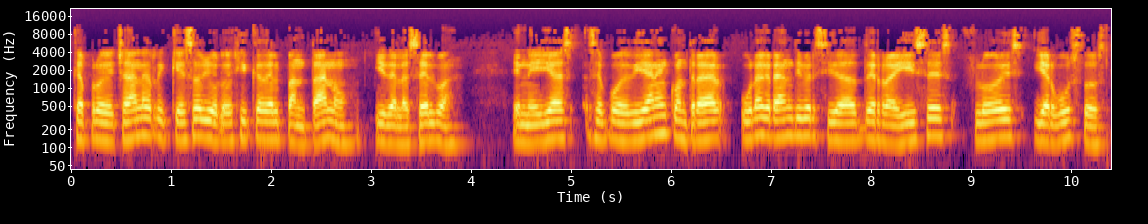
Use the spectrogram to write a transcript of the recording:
que aprovechaban la riqueza biológica del pantano y de la selva. En ellas se podían encontrar una gran diversidad de raíces, flores y arbustos,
